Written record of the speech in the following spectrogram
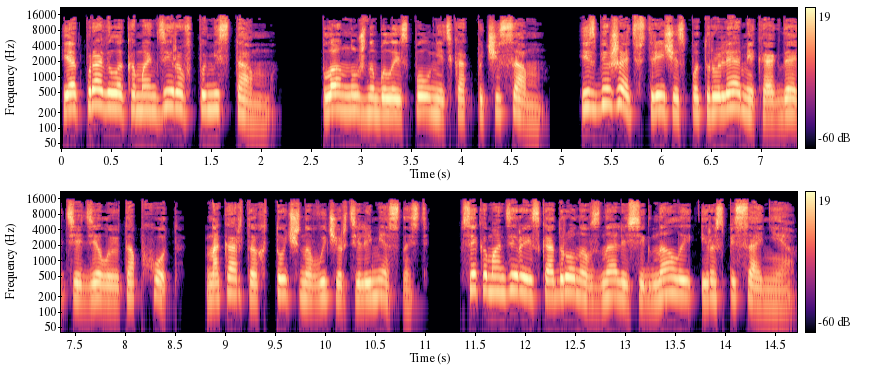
и отправила командиров по местам. План нужно было исполнить как по часам. Избежать встречи с патрулями, когда те делают обход. На картах точно вычертили местность. Все командиры эскадронов знали сигналы и расписание.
